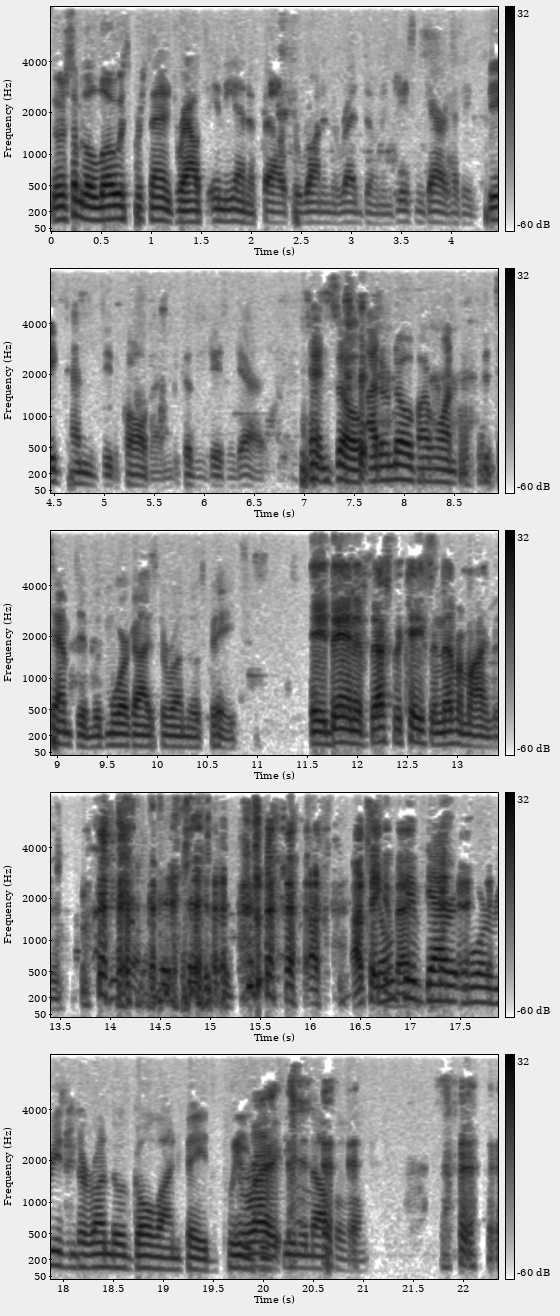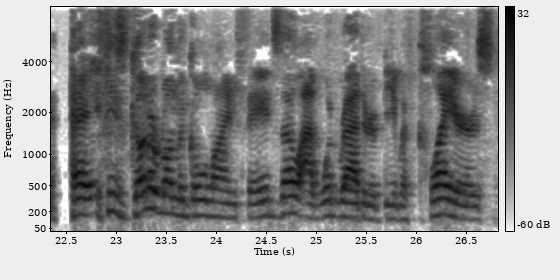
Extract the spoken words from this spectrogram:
Those are some of the lowest percentage routes in the NFL to run in the red zone, and Jason Garrett has a big tendency to call them because he's Jason Garrett. And so I don't know if I want to tempt him with more guys to run those fades. Hey Dan, if that's the case, then never mind then. I, I take Don't it back. give Garrett more reason to run those goal line fades, please. Right. We've seen enough of them. Hey, if he's gonna run the goal line fades, though, I would rather it be with players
